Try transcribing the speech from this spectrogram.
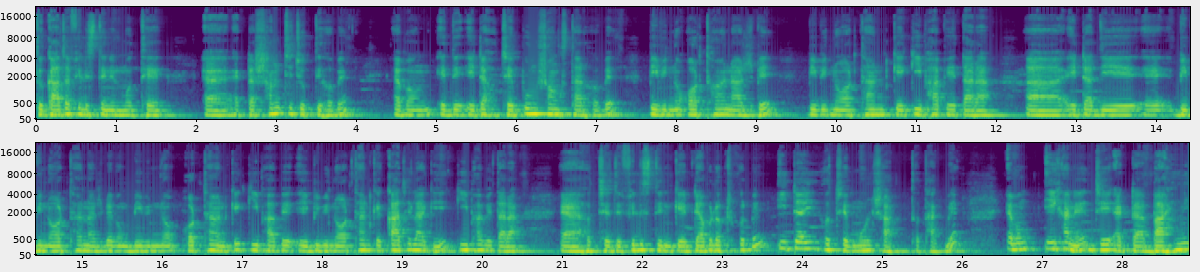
তো গাজা ফিলিস্তিনের মধ্যে একটা শান্তি চুক্তি হবে এবং এদের এটা হচ্ছে পুনঃসংস্থার হবে। বিভিন্ন অর্থায়ন আসবে। বিভিন্ন অর্থায়নকে কীভাবে তারা এটা দিয়ে বিভিন্ন অর্থায়ন আসবে এবং বিভিন্ন অর্থায়নকে কীভাবে, এই বিভিন্ন অর্থায়নকে কাজে লাগিয়ে কীভাবে তারা হচ্ছে যে ফিলিস্তিনকে ডেভেলপ করবে, এটাই হচ্ছে মূল স্বার্থ থাকবে। এবং এইখানে যে একটা বাহিনী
